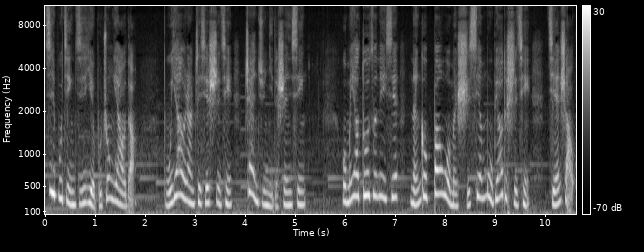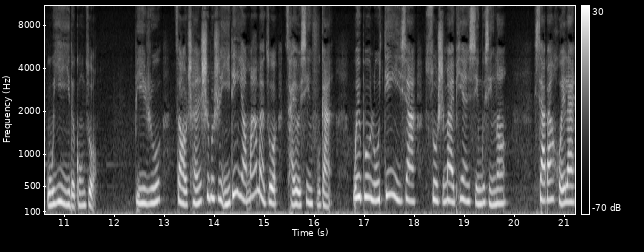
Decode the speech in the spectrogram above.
既不紧急也不重要的。不要让这些事情占据你的身心。我们要多做那些能够帮我们实现目标的事情，减少无意义的工作。比如早晨是不是一定要妈妈做才有幸福感？微波炉叮一下速食麦片行不行呢？下班回来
